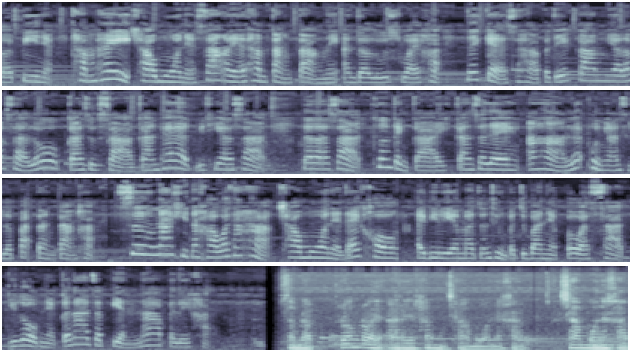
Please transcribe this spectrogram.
700 ปีเนี่ยทำให้ชาวมัวเนี่ยสร้างอารยธรรมต่างๆ ในอันดาลุสไว้ค่ะ ได้แก่สถาปัตยกรรมยารักษาโรคการศึกษา การแพทย์ วิทยาศาสตร์ดาราศาสตร์ เครื่องแต่งกาย การแสดงอาหารและผลงานศิลปะต่างๆ ค่ะ ซึ่งน่าคิดนะคะว่าถ้าหากชาวมัวเนี่ยได้ครอง ไอเบเรียมาจนถึงปัจจุบันเนี่ยประวัติศาสตร์ยุโรปเนี่ยก็น่าจะเปลี่ยนหน้าไปเลยค่ะสำหรับร่องรอยอารยธรรมของชาวมัวนะครับ ชาวมัวนะครับ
